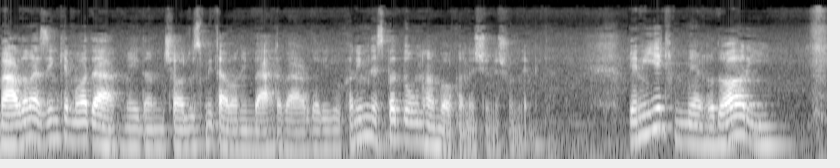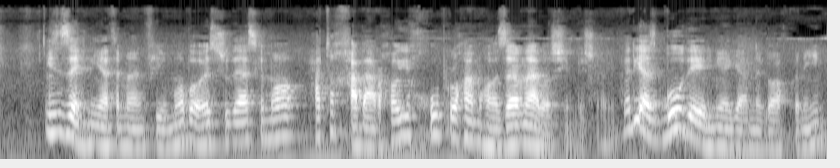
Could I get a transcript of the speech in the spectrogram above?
مردم از اینکه ما در میدان چالوس می‌توانیم بهره برداری بکنیم نسبت به اون هم واکنشی نشون نمیدن. یعنی یک مقداری این ذهنیت منفی ما باعث شده است که ما حتی خبرهای خوب رو هم حاضر نباشیم بشنویم. ولی از بود علمی اگر نگاه کنیم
